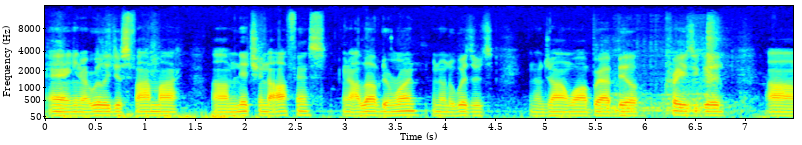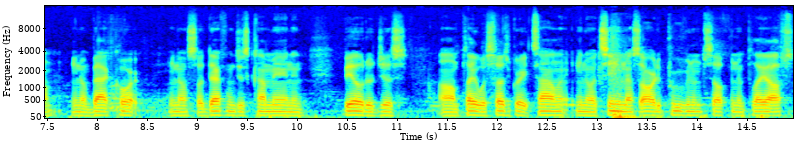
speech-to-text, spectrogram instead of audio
and you know, really just find my um, niche in the offense. You know, I love to run. You know, the Wizards. You know, John Wall, Brad Beal, crazy good. Um, you know, backcourt. You know, so definitely just come in and be able to just um, play with such great talent. You know, a team that's already proven himself in the playoffs,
